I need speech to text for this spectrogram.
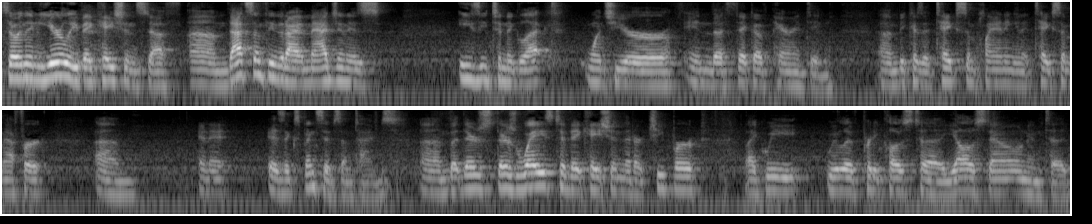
so, and then yearly vacation stuff. Um, that's something that I imagine is easy to neglect once you're in the thick of parenting um, because it takes some planning and it takes some effort um, and it is expensive sometimes. Um, but there's, there's ways to vacation that are cheaper. Like we, we live pretty close to Yellowstone and to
